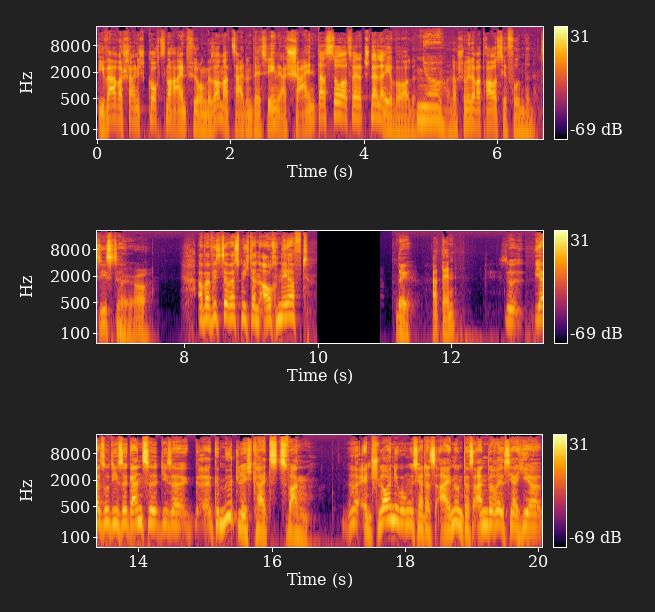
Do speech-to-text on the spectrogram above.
die war wahrscheinlich kurz nach Einführung der Sommerzeit und deswegen erscheint das so, als wäre das schneller geworden. Ja, Haben doch schon wieder was rausgefunden. siehst du. Ja. Aber wisst ihr, was mich dann auch nervt? Nee. Was denn? So, ja, so diese ganze, dieser äh, Gemütlichkeitszwang. Ne, Entschleunigung ist ja das eine und das andere ist ja hier,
